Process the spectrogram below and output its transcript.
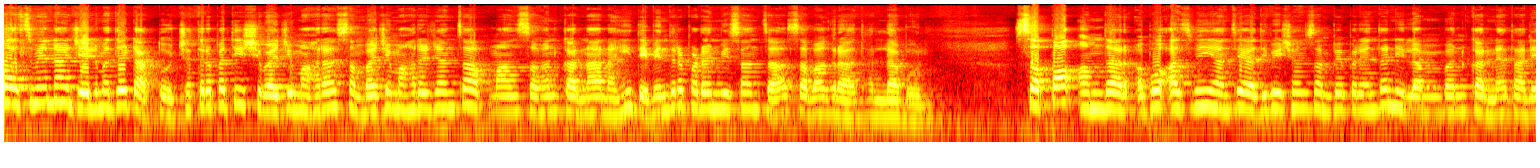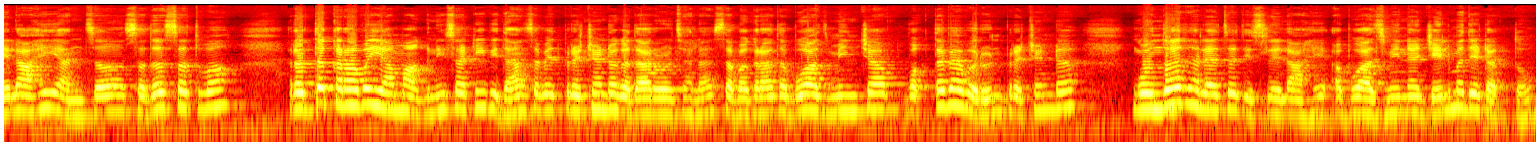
आझमींना जेलमध्ये टाकतो. छत्रपती शिवाजी महाराज संभाजी महाराजांचा अपमान सहन करणार नाही देवेंद्र फडणवीसांचा सभागृहात हल्लाबोल. सपा आमदार अबू आझमी यांचे अधिवेशन संपेपर्यंत निलंबन करण्यात आलेलं आहे. यांचं सदस्यत्व रद्द करावं या मागणीसाठी विधानसभेत प्रचंड गदारोळ झाला. सभागृहात अबू आझमींच्या वक्तव्यावरून प्रचंड गोंधळ झाल्याचं दिसलेलं आहे. अबू आझमींना जेलमध्ये टाकतो.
